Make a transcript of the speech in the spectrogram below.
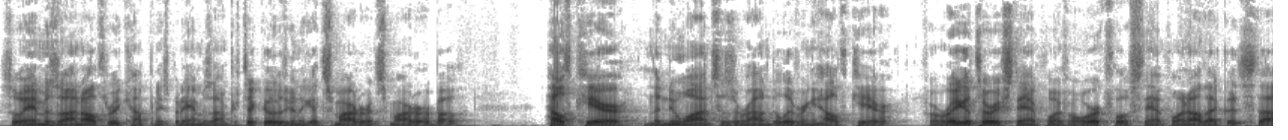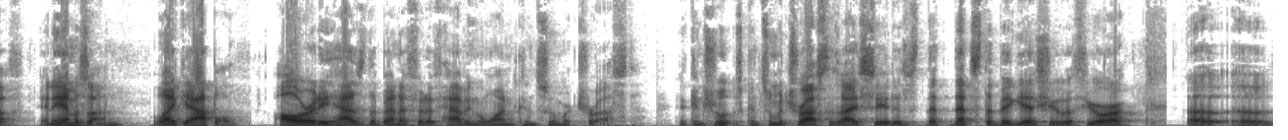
So Amazon, all three companies, but Amazon in particular, is going to get smarter and smarter about healthcare and the nuances around delivering healthcare from a regulatory standpoint, from a workflow standpoint, all that good stuff. And Amazon, like Apple, already has the benefit of having one consumer trust. And consumer trust, as I see it, is that that's the big issue. If you're a, a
